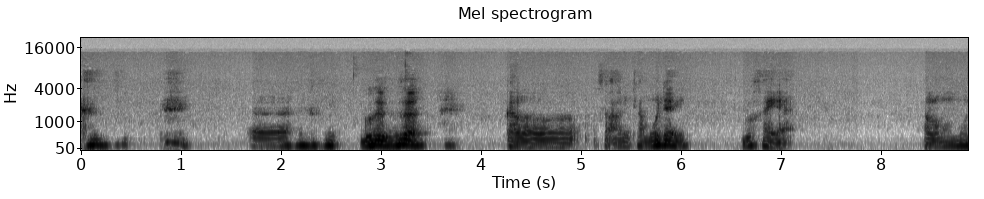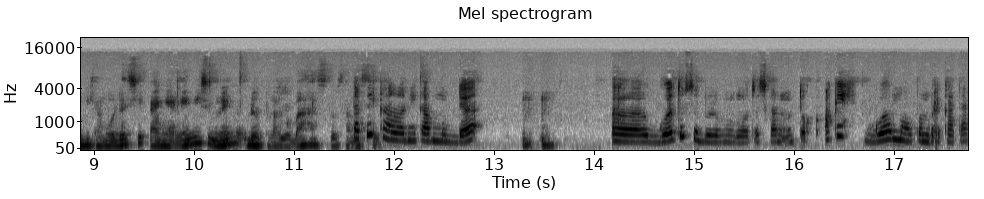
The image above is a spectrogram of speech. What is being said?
eh gue gue kalau soal nikah muda nih gue kayak kalau mau nikah muda sih pengen ini sebenarnya udah pernah gue bahas tuh sama tapi si- kalau nikah muda eh gue tuh sebelum memutuskan untuk oke gue mau pemberkatan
